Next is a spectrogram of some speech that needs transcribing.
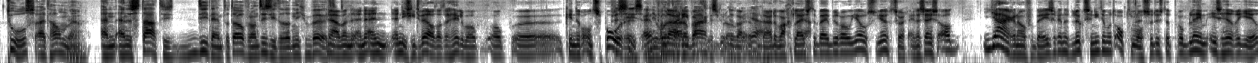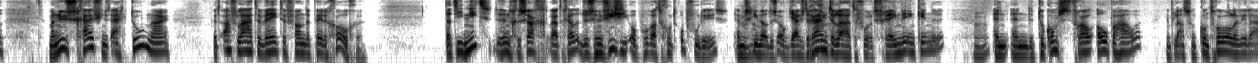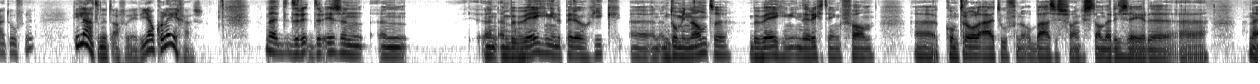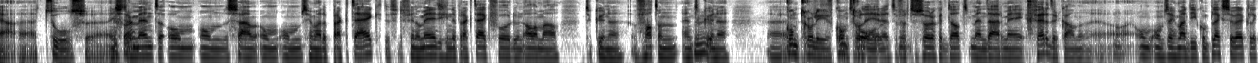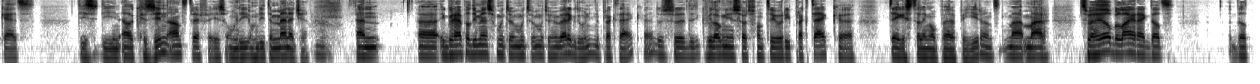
tools uit handen. En, en de staat die, die neemt het over, want die ziet dat het niet gebeurt. Ja, en, en, en die ziet wel dat er een heleboel hoop, uh, kinderen ontsporen. Precies, hè? Vandaar, die wacht, de, de, ja. de wachtlijsten bij bureau Joost, Jeugdzorg. En daar zijn ze al jaren over bezig en het lukt ze niet om het op te lossen. Dus dat probleem is heel reëel. Maar nu schuif je het eigenlijk toe naar het aflaten weten van de pedagogen dat die niet hun gezag laten gelden. Dus hun visie op hoe wat goed opvoeden is. En misschien wel dus ook juist ruimte laten voor het vreemde in kinderen. Mhm. en, en de toekomst vooral open houden. In plaats van controle willen uitoefenen. Die laten het afweten. Jouw collega's. Nee, er, is een, een, een, een, beweging in de pedagogiek. Uh, een, een, dominante beweging in de richting van... Uh, controle uitoefenen op basis van gestandaardiseerde... Nou ja, uh, tools, uh, instrumenten om, om, de, samen, om, om zeg maar, de praktijk, de, de, fenomenen die zich in de praktijk voordoen, allemaal te kunnen vatten en te kunnen uh, controleren. controleren te, te zorgen dat men daarmee verder kan. om, om zeg maar, die complexe werkelijkheid die, die in elk gezin aan te treffen is, om die, om die te managen. En ik begrijp wel, die mensen moeten, moeten, moeten hun werk doen in de praktijk. Hè? Dus ik wil ook niet een soort van theorie-praktijk tegenstelling opwerpen hier. Want, maar, maar het is wel heel belangrijk dat, dat...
